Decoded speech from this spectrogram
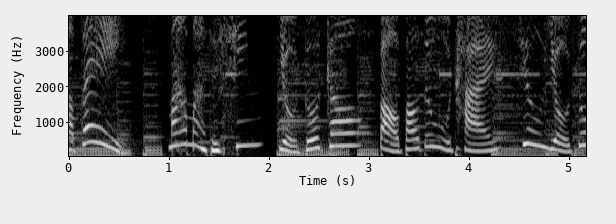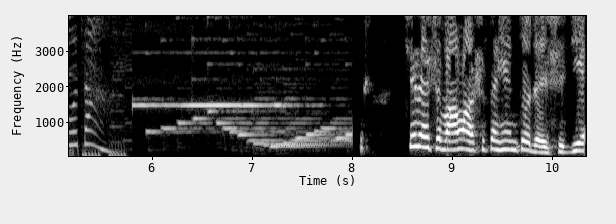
宝贝，妈妈的心有多高，宝宝的舞台就有多大。现在是王老师在线坐诊时间。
